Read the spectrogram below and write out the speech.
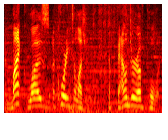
And Lech was, according to legend, the founder of Poland.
